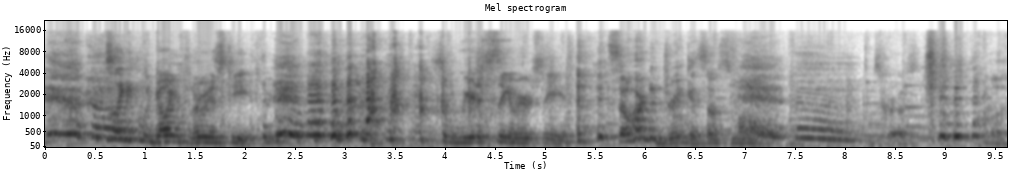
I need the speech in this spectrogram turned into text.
it's like going through his teeth. it's the weirdest thing I've ever seen. It's so hard to drink. It's so small. It's gross.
